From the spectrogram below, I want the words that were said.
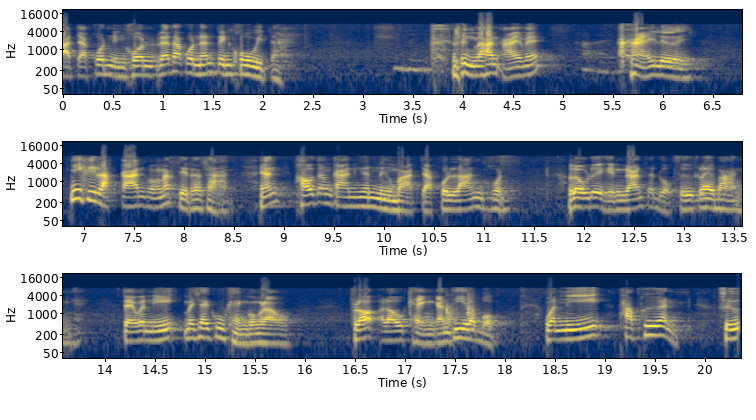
บาทจากคนหนึ่งคน แล้วถ้าคนนั้นเป็นโควิดอะหนึ่งล้านหายไหมหายหายเลย นี่คือหลักการของนักเศรษฐศาสตร์งั้นเขาต้องการเงินหนึ่งบาทจากคนล้านคน เราเลยเห็นร้านสะดวกซื้อใกล้บ้านไงแต่วันนี้ไม่ใช่คู่แข่งของเรา เพราะเราแข่งกันที่ระบบ วันนี้ถ้าเพื่อนซื้อ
